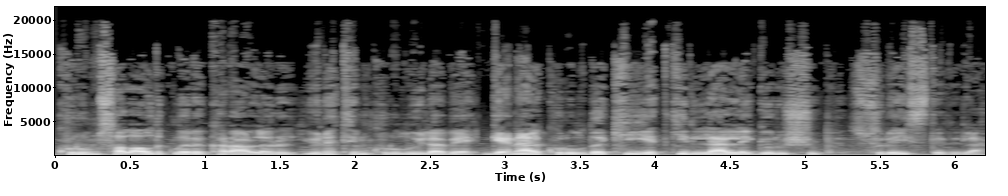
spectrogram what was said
kurumsal aldıkları kararları yönetim kuruluyla ve genel kuruldaki yetkililerle görüşüp süre istediler.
